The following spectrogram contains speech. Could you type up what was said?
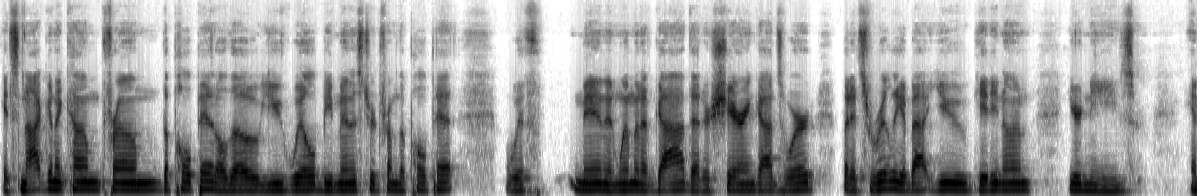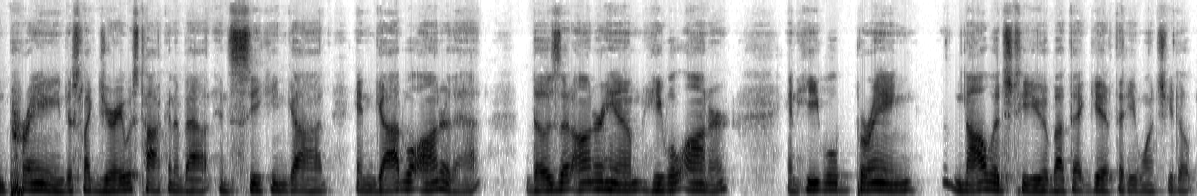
It's not going to come from the pulpit, although you will be ministered from the pulpit with men and women of God that are sharing God's word, but it's really about you getting on your knees and praying, just like Jerry was talking about, and seeking God. And God will honor that. Those that honor him, he will honor, and he will bring knowledge to you about that gift that he wants you to,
